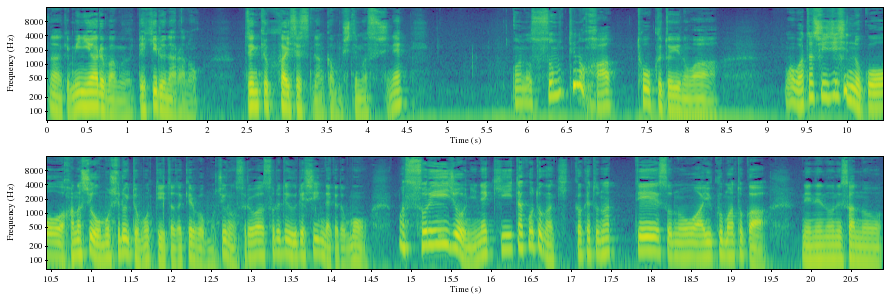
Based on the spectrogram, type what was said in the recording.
なんだっけミニアルバム「できるなら」の全曲解説なんかもしてますしね。あのその手のはトークというのはまあ、私自身のこう話を面白いと思っていただければもちろんそれはそれで嬉しいんだけども、まあ、それ以上にね聞いたことがきっかけとなってそのあゆくまとかねねのねさんの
